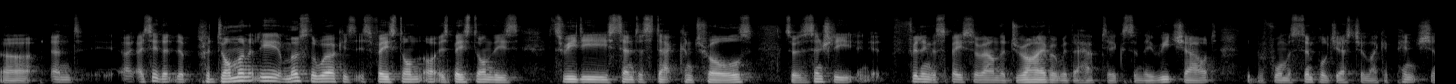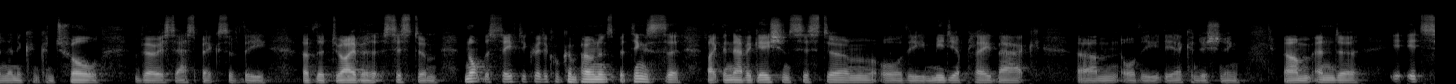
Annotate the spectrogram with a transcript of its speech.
Uh, and I, say that the predominantly, most of the work is, is, based on, uh, is based on these 3D center stack controls. So it's essentially filling the space around the driver with the haptics, and they reach out, they perform a simple gesture like a pinch, and then it can control various aspects of the, of the driver system. Not the safety critical components, but things uh, like the navigation system or the media playback, um, or the, the air conditioning. Um, and uh, it, it's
